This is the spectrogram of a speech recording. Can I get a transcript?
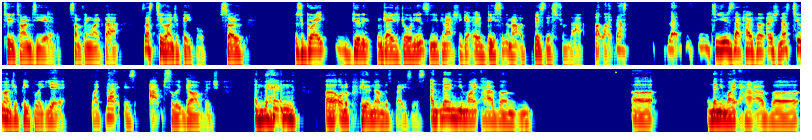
two times a year, something like that. So that's 200 people. So it's a great, good, engaged audience, and you can actually get a decent amount of business from that. But like that's let, to use that calculation, that's 200 people a year. Like that is absolute garbage. And then uh, on a pure numbers basis, and then you might have um uh, and then you might have uh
